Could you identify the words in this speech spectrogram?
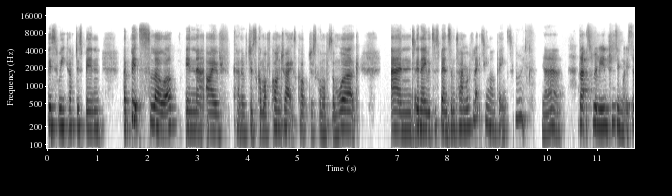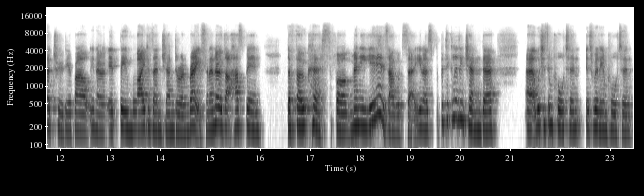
this week i've just been a bit slower in that i've kind of just come off contracts just come off some work and been able to spend some time reflecting on things. Yeah, that's really interesting what you said, Trudy, about you know it being wider than gender and race. And I know that has been the focus for many years, I would say, you know, particularly gender, uh, which is important, is really important.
